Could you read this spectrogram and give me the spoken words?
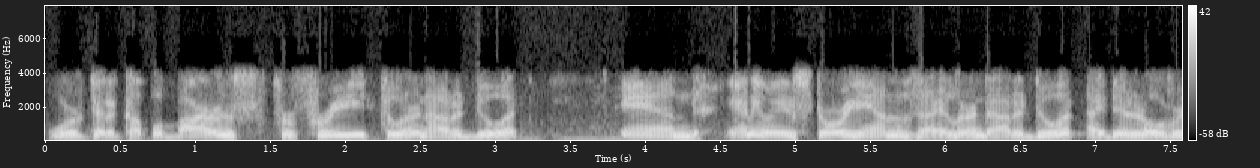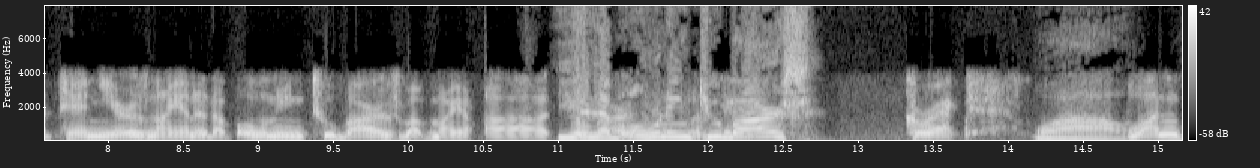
worked at a couple bars for free to learn how to do it. And anyway, the story ends. I learned how to do it. I did it over 10 years, and I ended up owning two bars of my. Uh, You ended up owning two bars? Correct. Wow. One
